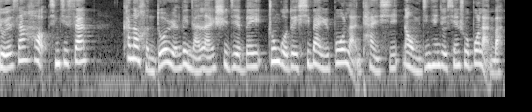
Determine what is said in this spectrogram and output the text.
九月三号，星期三。看到很多人为男篮世界杯中国队惜败于波兰叹息，那我们今天就先说波兰吧。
